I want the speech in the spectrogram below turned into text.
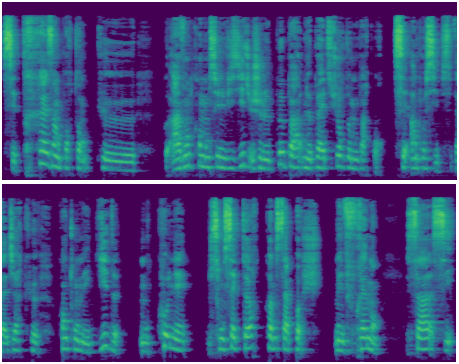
C'est très important que avant de commencer une visite, je ne peux pas ne pas être sûre de mon parcours. C'est impossible. C'est-à-dire que quand on est guide, on connaît son secteur comme sa poche. Mais vraiment, ça, c'est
